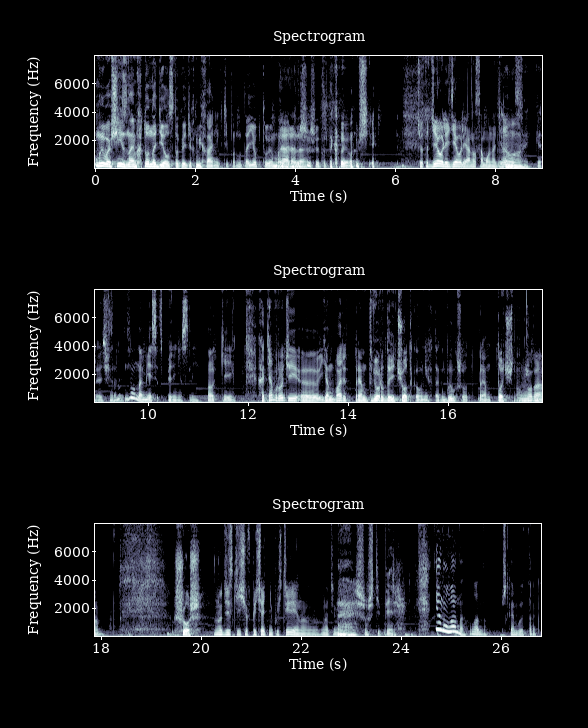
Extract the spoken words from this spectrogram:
мы вообще не знаем, кто наделал столько этих механик, типа, ну, то ёб твою мать, да, ну, да, что это такое вообще? Что-то делали, делали, оно само наделалось. Ой, короче, ну, ну, на месяц перенесли. Окей. Хотя вроде э, январь прям твердо и четко у них так был, что вот прям точно. Ну да. Шо ж. Ну, диски еще в печать не пустили, но, но тем. Шо ж теперь? Не, ну ладно, ладно. Пускай будет так.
